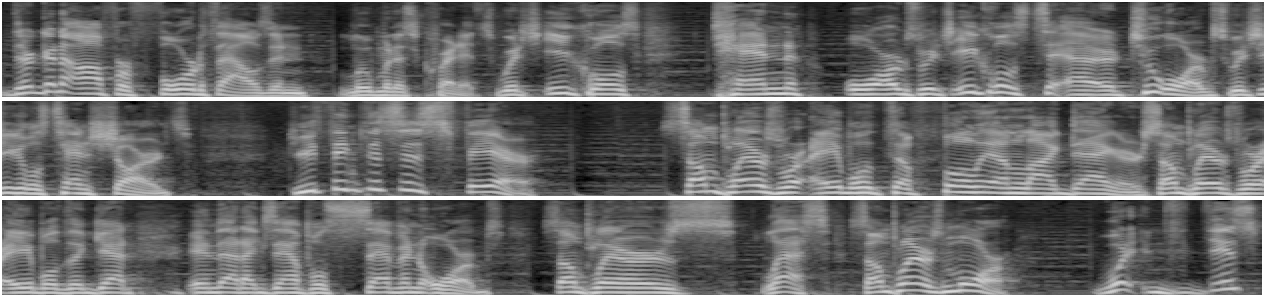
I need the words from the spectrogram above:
they're going to offer four thousand luminous credits, which equals ten orbs, which equals t- uh, two orbs, which equals ten shards. Do you think this is fair? Some players were able to fully unlock daggers. Some players were able to get, in that example, seven orbs. Some players less. Some players more. What is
